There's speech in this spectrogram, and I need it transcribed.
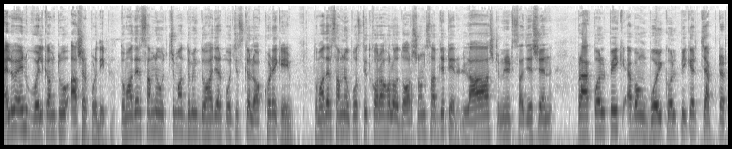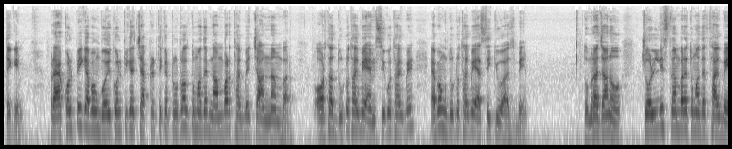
হ্যালো অ্যান্ড ওয়েলকাম টু আশার প্রদীপ। তোমাদের সামনে উচ্চ মাধ্যমিক দু হাজার পঁচিশকে লক্ষ্য রেখে তোমাদের সামনে উপস্থিত করা হলো দর্শন সাবজেক্টের লাস্ট মিনিট সাজেশন প্রাকল্পিক এবং বৈকল্পিকের চ্যাপ্টার থেকে। প্রাকল্পিক এবং বৈকল্পিকের চ্যাপ্টার থেকে টোটাল তোমাদের নাম্বার থাকবে চার নাম্বার অর্থাৎ দুটো থাকবে এমসিকিউ থাকবে এবং দুটো থাকবে এসিকিউ আসবে। তোমরা জানো চল্লিশ নম্বরে তোমাদের থাকবে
